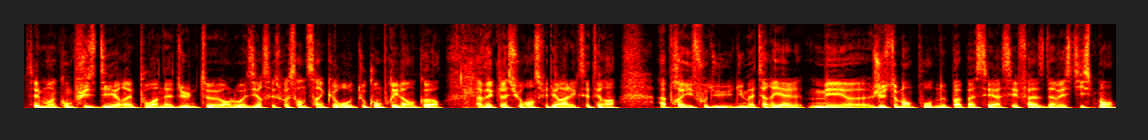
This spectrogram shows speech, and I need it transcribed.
c'est le moins qu'on puisse dire. Et pour un adulte euh, en loisir, c'est 65 euros, tout compris là encore, avec l'assurance fédérale, etc. Après, il faut du, du matériel, mais euh, justement pour ne pas passer à ces phases d'investissement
